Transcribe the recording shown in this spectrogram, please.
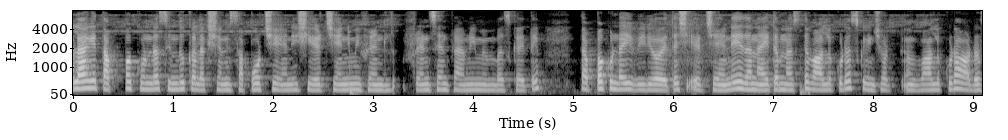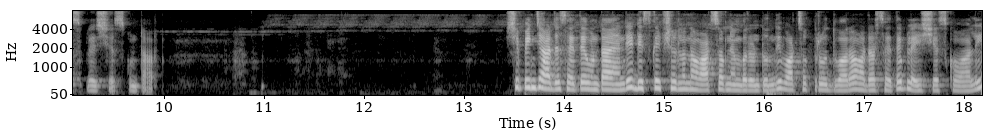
అలాగే తప్పకుండా సింధు కలెక్షన్ని సపోర్ట్ చేయండి షేర్ చేయండి మీ ఫ్రెండ్ ఫ్రెండ్స్ అండ్ ఫ్యామిలీ మెంబర్స్కి అయితే తప్పకుండా ఈ వీడియో అయితే షేర్ చేయండి. ఏదైనా ఐటమ్ నచ్చితే వాళ్ళు కూడా స్క్రీన్ షాట్ వాళ్ళు కూడా ఆర్డర్స్ ప్లేస్ చేసుకుంటారు. షిప్పింగ్ ఛార్జెస్ అయితే ఉంటాయండి. డిస్క్రిప్షన్లో నా వాట్సాప్ నెంబర్ ఉంటుంది. వాట్సాప్ త్రూ ద్వారా ఆర్డర్స్ అయితే ప్లేస్ చేసుకోవాలి.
